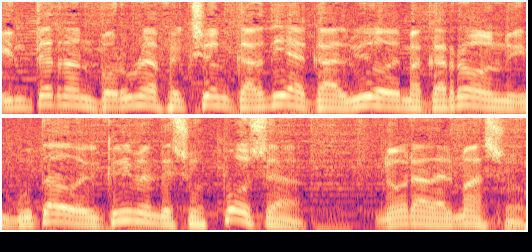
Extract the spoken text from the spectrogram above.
Internan por una afección cardíaca al viudo de Macarrón, imputado del crimen de su esposa, Nora Dalmazo.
